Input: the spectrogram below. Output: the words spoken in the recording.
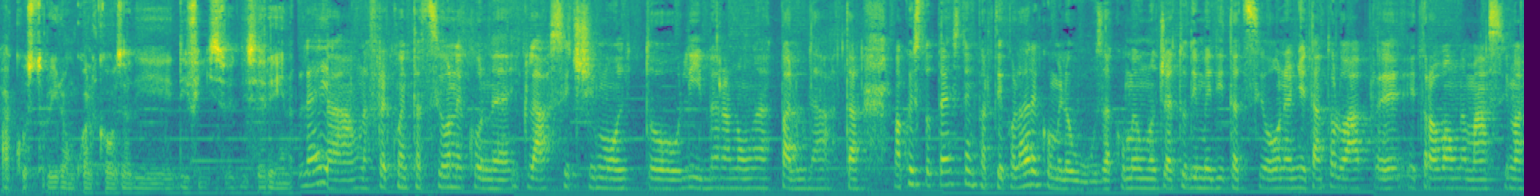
a costruire un qualcosa di, di fisso e di sereno. Lei ha una frequentazione con i classici molto libera, non paludata, ma questo testo in particolare come lo usa? Come un oggetto di meditazione? Ogni tanto lo apre e trova una massima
